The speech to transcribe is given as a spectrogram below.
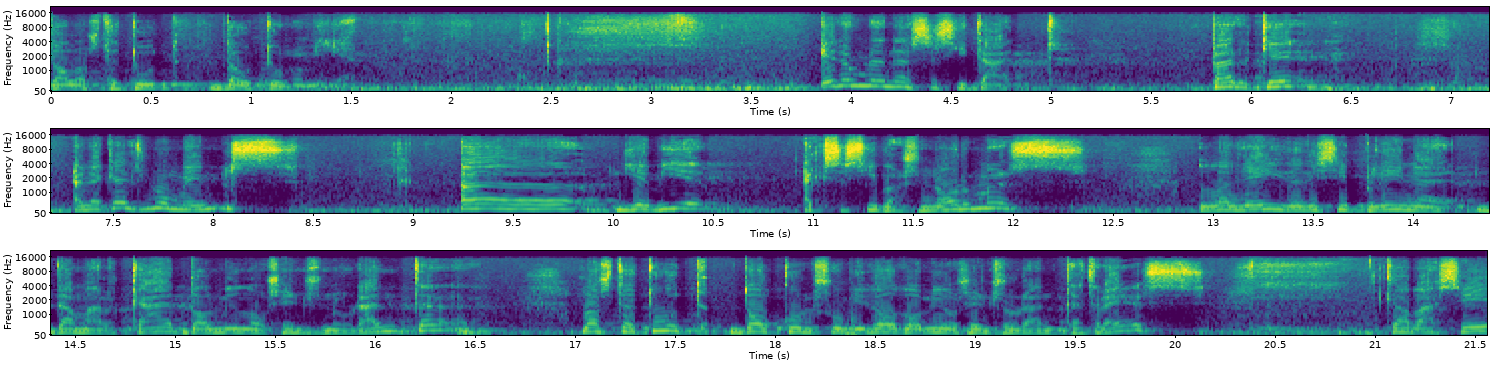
de l'Estatut d'Autonomia. Era una necessitat perquè en aquells moments eh, hi havia excessives normes, la llei de disciplina de mercat del 1990, l'Estatut del Consumidor del 1993, que va ser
